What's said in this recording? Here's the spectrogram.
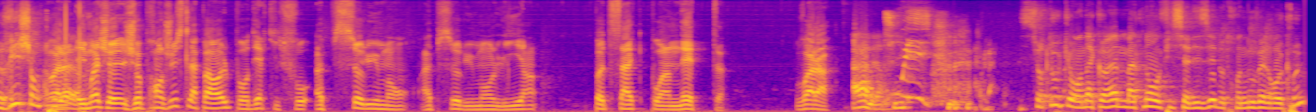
riche en couleurs. Voilà. Et moi, je, je prends juste la parole pour dire qu'il faut absolument, absolument lire podsac.net. Voilà. Ah, merci. Surtout qu'on a quand même maintenant officialisé notre nouvelle recrue.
